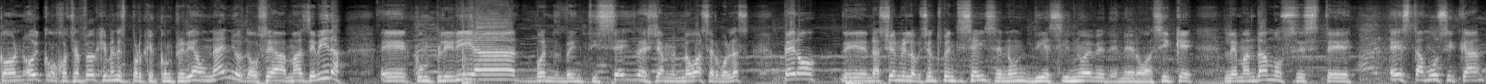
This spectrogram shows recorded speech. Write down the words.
con hoy con José Alfredo Jiménez porque cumpliría un año, o sea, más de vida. Eh, cumpliría, bueno, 26, ya me, voy a hacer bolas, pero eh, nació en 1926, en un 19 de enero. Así que le mandamos este esta música,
